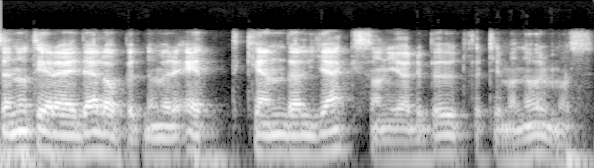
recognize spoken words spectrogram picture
Sen noterar jag i det loppet nummer ett, Kendall Jackson gör debut för Timo Nurmos.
